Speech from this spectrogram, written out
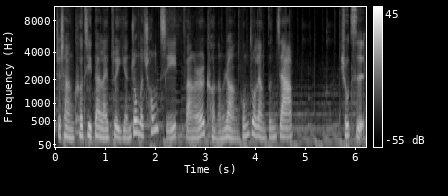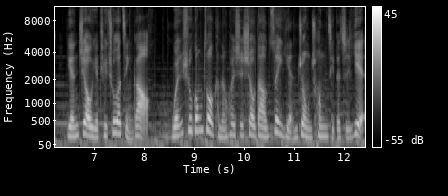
这项科技带来最严重的冲击，反而可能让工作量增加。除此，研究也提出了警告：文书工作可能会是受到最严重冲击的职业，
